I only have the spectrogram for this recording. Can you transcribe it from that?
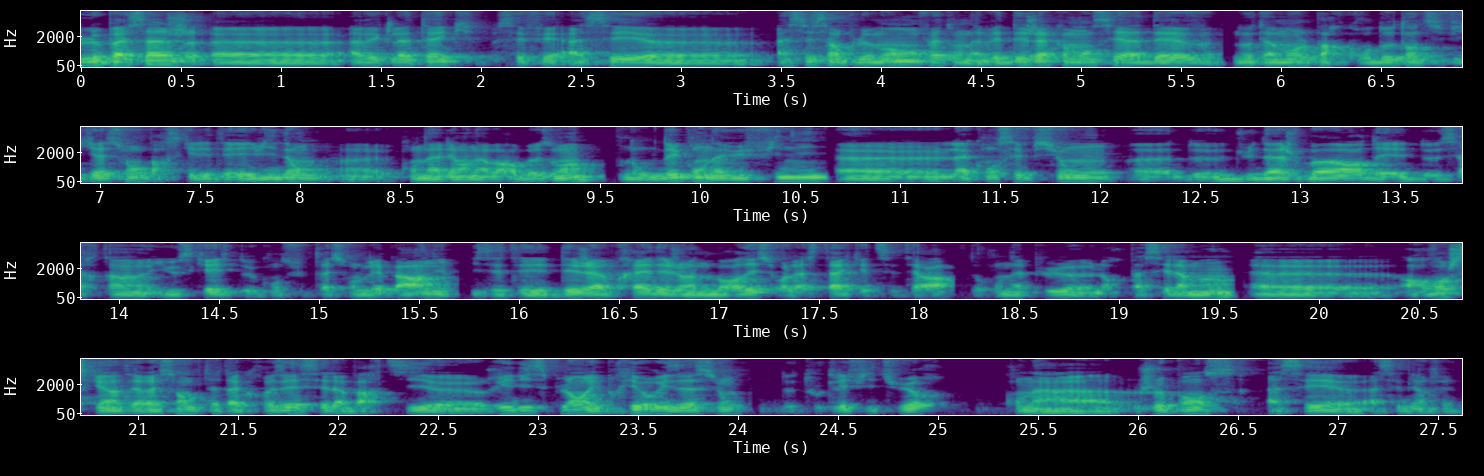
Le passage euh, avec la tech s'est fait assez euh, assez simplement. En fait, on avait déjà commencé à dev, notamment le parcours d'authentification, parce qu'il était évident euh, qu'on allait en avoir besoin. Donc, dès qu'on a eu fini euh, la conception euh, de, du dashboard et de certains use cases de consultation de l'épargne, ils étaient déjà prêts, déjà onboardés sur la stack, etc. Donc, on a pu leur passer la main. en revanche, ce qui est intéressant peut-être à creuser, c'est la partie release plan et priorisation de toutes les features qu'on a, je pense, assez assez bien fait.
